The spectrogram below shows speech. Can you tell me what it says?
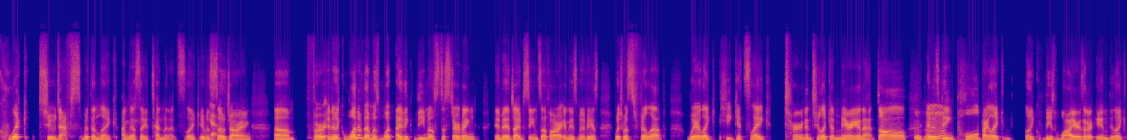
quick two deaths within like I'm gonna say 10 minutes. Like it was so jarring. Um for and like one of them was what I think the most disturbing image I've seen so far in these movies, which was Philip, where like he gets like turned into like a marionette doll and is Mhm. being pulled by like like these wires that are in the like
